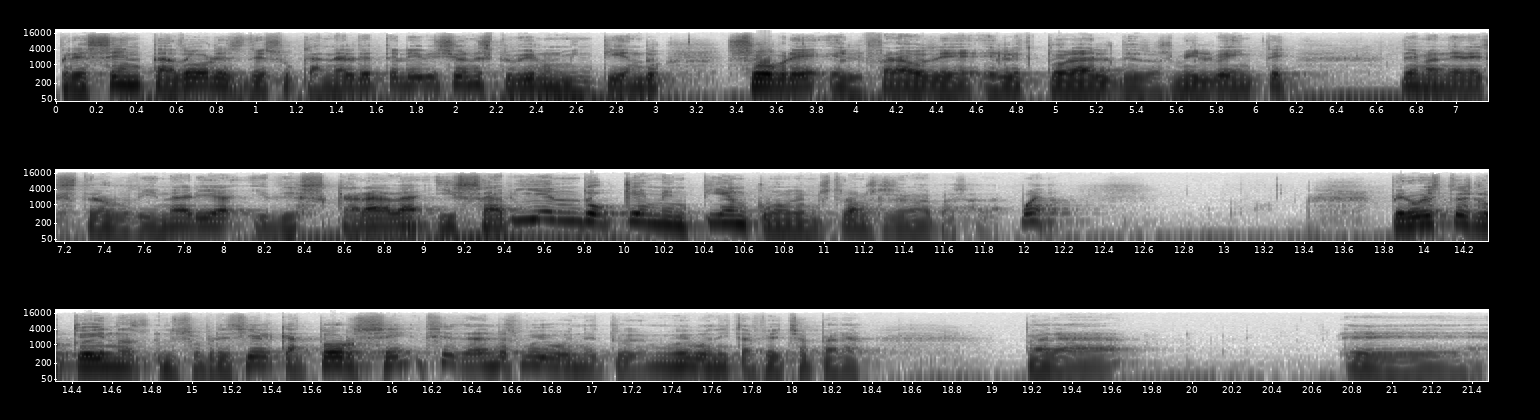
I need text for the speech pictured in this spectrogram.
presentadores de su canal de televisión estuvieron mintiendo sobre el fraude electoral de 2020 de manera extraordinaria y descarada y sabiendo que mentían como demostramos la semana pasada. Bueno, pero esto es lo que hoy nos, ofrecía el 14, además muy, bonito, muy bonita fecha para, para, eh,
